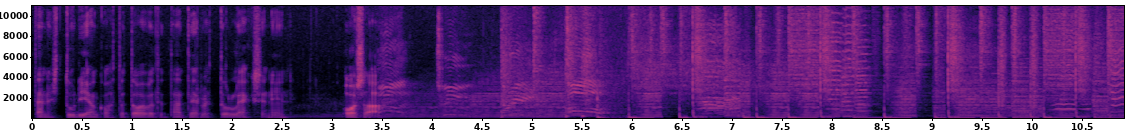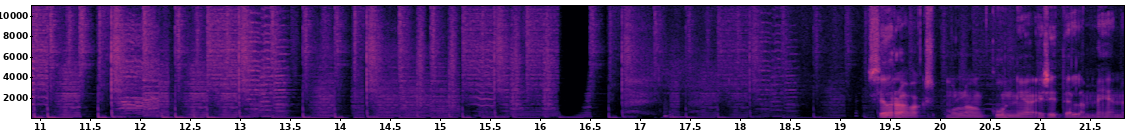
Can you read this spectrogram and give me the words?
tänne studion kohta toivotetaan tervetulleeksi, niin osaa. Seuraavaksi mulla on kunnia esitellä meidän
